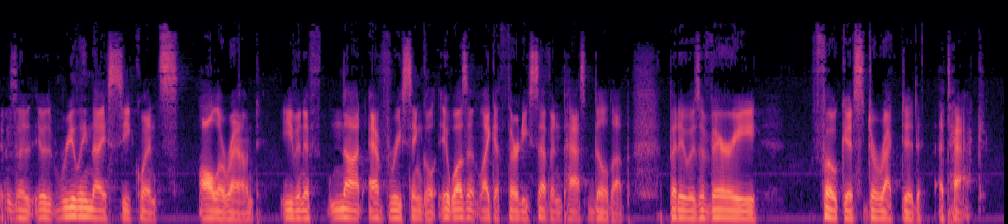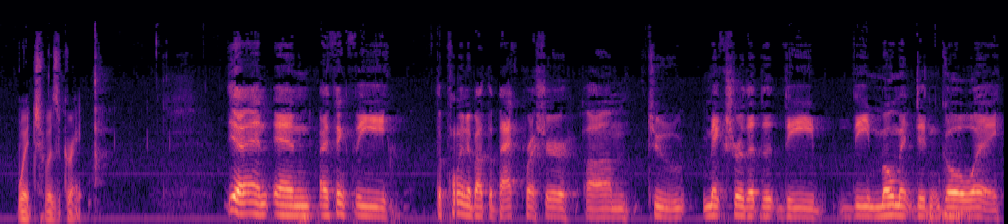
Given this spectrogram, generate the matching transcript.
it was a, it was a really nice sequence all around. Even if not every single, it wasn't like a 37 pass buildup, but it was a very focused, directed attack, which was great. Yeah, and and I think the the point about the back pressure um, to make sure that the, the the moment didn't go away.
